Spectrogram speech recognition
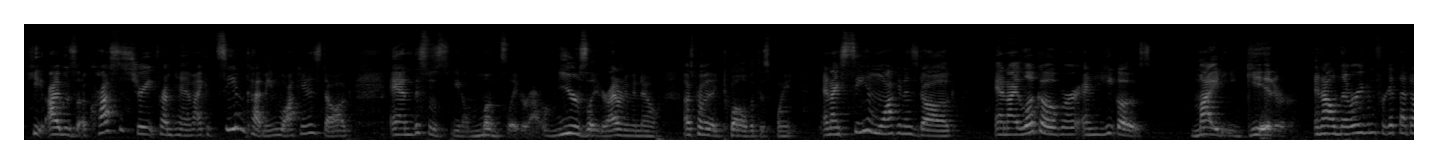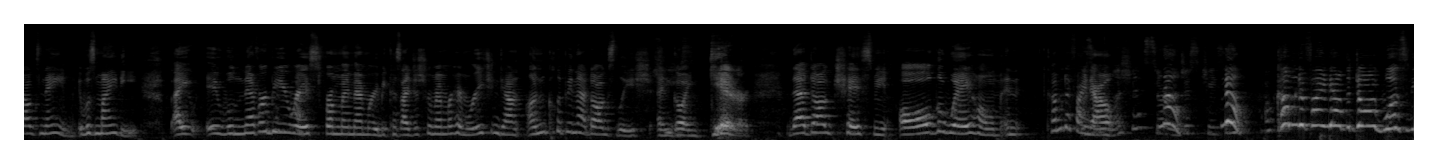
He I was across the street from him. I could see him coming, walking his dog. And this was, you know, months later or years later. I don't even know. I was probably like 12 at this point. And I see him walking his dog and I look over and he goes, "Mighty, get her." And I'll never even forget that dog's name. It was Mighty. I it will never be erased from my memory because I just remember him reaching down, unclipping that dog's leash, and going, "Get her!" That dog chased me all the way home, and come to find Was it out, delicious or no, just chasing no. Okay. Come to find out, the dog wasn't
